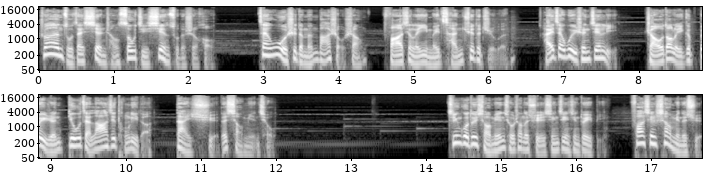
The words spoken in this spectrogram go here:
专案组在现场搜集线索的时候，在卧室的门把手上发现了一枚残缺的指纹，还在卫生间里。找到了一个被人丢在垃圾桶里的带血的小棉球。经过对小棉球上的血型进行对比，发现上面的血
